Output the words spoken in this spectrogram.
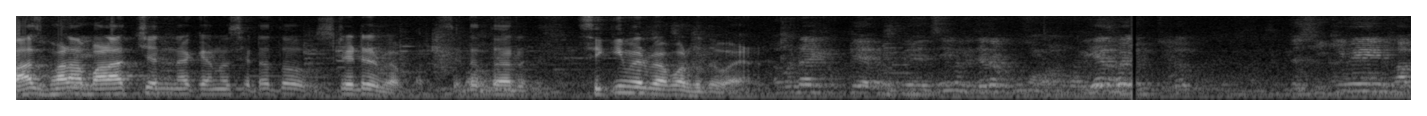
বাস ভাড়া বাড়াচ্ছেন না কেন সেটা তো স্টেটের ব্যাপার। সেটা তো আর সিকিমের ব্যাপার হতে পারে না। মানে যেটা ক্লিয়ার হয়ে ছিল যে সিকিমে সব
